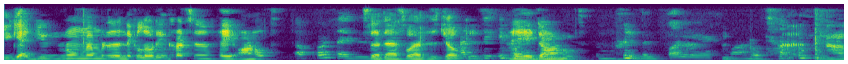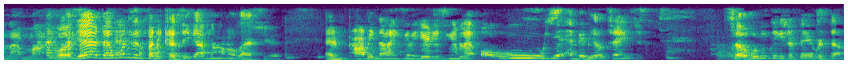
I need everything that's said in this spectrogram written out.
you get you don't remember the Nickelodeon cartoon, Hey Arnold. Of course I do. So that's what the joke I is. Hey would've been- Darnold. would have been funnier if Mono Darnold. Uh, no, not mine. Well, yeah, that would have been funny because he got mono last year, and probably now he's gonna hear this and he'll be like, oh yeah, and maybe he'll change it. So who do you think is your favorite though?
